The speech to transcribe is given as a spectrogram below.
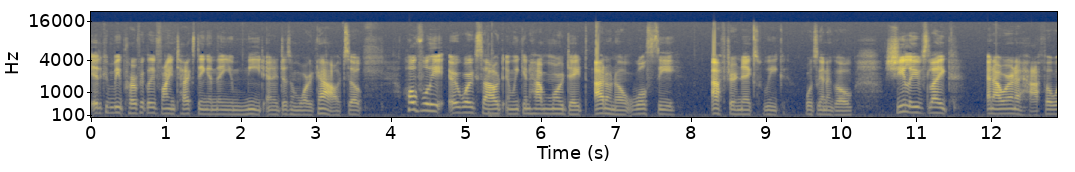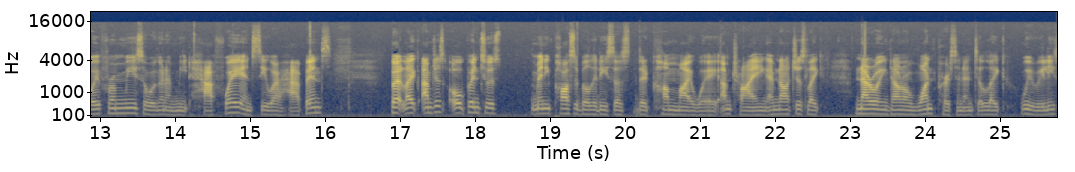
it can be perfectly fine texting, and then you meet, and it doesn't work out. So hopefully it works out and we can have more dates. I don't know. We'll see after next week what's gonna go. She lives like an hour and a half away from me, so we're gonna meet halfway and see what happens. But like, I'm just open to as many possibilities as that come my way. I'm trying. I'm not just like narrowing down on one person until like we really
